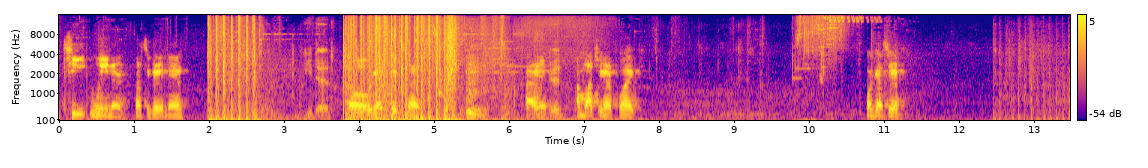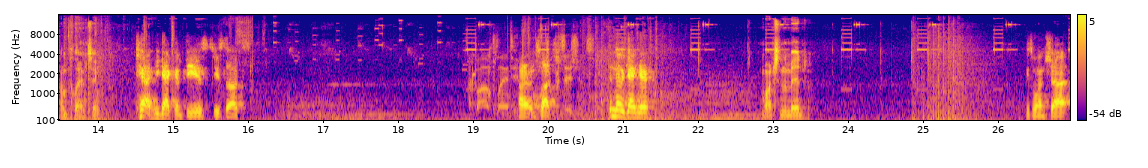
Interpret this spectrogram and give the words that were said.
Petite Wiener. That's a great name. He did. Oh, we got a quick time. Alright. Good. I'm watching our flank. One guy's here. I'm planting. Yeah, he got confused. He sucks. Bomb planted. All right, Hold watch. your positions. Another guy here. I'm watching the mid. He's one shot.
